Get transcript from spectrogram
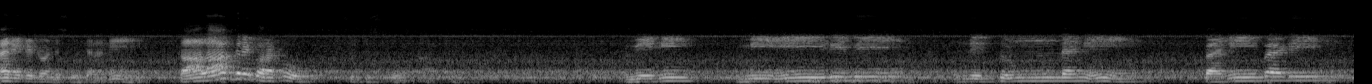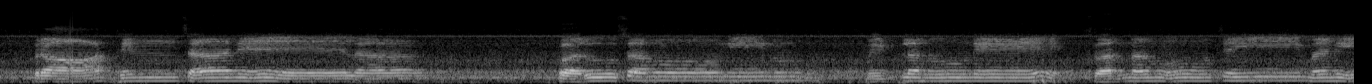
అనేటటువంటి సూచనని కాలాగ్ని కొరకు సూచిస్తూ ఉన్నారు విని మీరివి దిద్దుండని పనిబడి ప్రార్థించనేల. పరుసము నీను మిట్లనునే స్వర్ణము చేయమని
